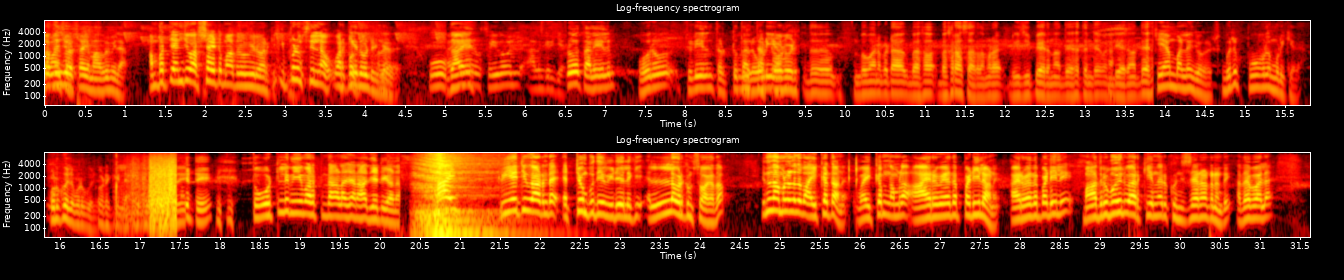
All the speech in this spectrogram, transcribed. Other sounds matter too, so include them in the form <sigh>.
അമ്പത്തഞ്ച് വർഷമായി മാതൃഭൂമിയില. അമ്പത്തിയഞ്ച് വർഷമായിട്ട് മാതൃഭൂമിയിൽ വർക്ക് ഇപ്പോഴും സ്റ്റിൽ വർക്ക് ചെയ്തുകൊണ്ടിരിക്കുന്നത് ഓ അതായത് ശ്രീകോവിൽ അലങ്കരിക്കുക. ഓരോ തലയിലും ഓരോ ചെടിയിലും തൊട്ട് തലോടി ഇത് ബഹുമാനപ്പെട്ട ബെഹ്റ സാർ നമ്മുടെ ഡി ജി പി ആയിരുന്നു അദ്ദേഹത്തിന്റെ വണ്ടിയായിരുന്നു. അദ്ദേഹം ചെയ്യാൻ പാടില്ല ചോദിച്ചു. ഒരു പൂവളം മുറിക്കില്ല. കൊടുക്കില്ല കൊടുക്കില്ല കൊടുക്കില്ല. എന്നിട്ട് തോട്ടിൽ മീൻ വളർത്തുന്ന ആളെ ഞാൻ ആദ്യമായിട്ട് കാണാം ഹായ് ക്രിയേറ്റീവ് ഗാർഡന്റെ ഏറ്റവും പുതിയ വീഡിയോയിലേക്ക് എല്ലാവർക്കും സ്വാഗതം. ഇന്ന് നമ്മളുള്ളത് വൈക്കത്താണ്. വൈക്കം നമ്മൾ ആയുർവേദപ്പടിയിലാണ്. ആയുർവേദപ്പടിയിൽ മാതൃഭൂമിയിൽ വർക്ക് ചെയ്യുന്ന ഒരു കുഞ്ചേട്ടനുണ്ട് അതേപോലെ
